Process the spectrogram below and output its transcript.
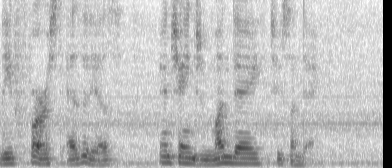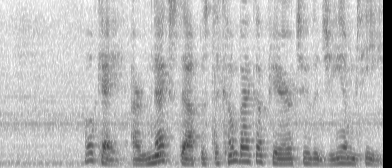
leave first as it is, and change Monday to Sunday. Okay, our next step is to come back up here to the GMT.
